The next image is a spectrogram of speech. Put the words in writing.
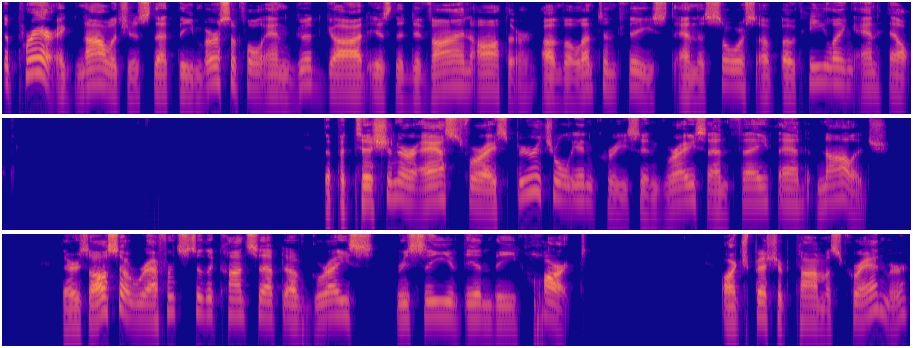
The prayer acknowledges that the merciful and good God is the divine author of the Lenten feast and the source of both healing and help. The petitioner asks for a spiritual increase in grace and faith and knowledge. There is also reference to the concept of grace received in the heart Archbishop Thomas Cranmer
